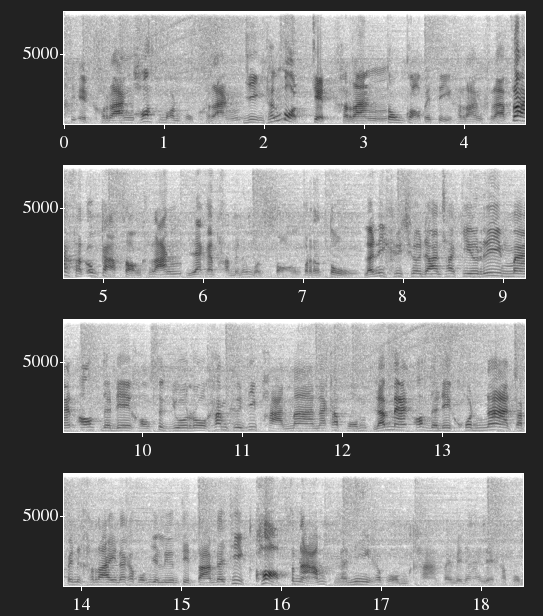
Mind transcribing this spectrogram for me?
51 ครั้งพอสบอล 6 ครั้ง ยิงทั้งหมด 7 ครั้ง ตรงกรอบไป 4 ครั้งครับ สร้างสรรค์โอกาส 2 ครั้ง และกระทำไปทั้งหมด 2 ประตู และนี่คือเชอร์ดานชากิรี่ Man of the Day ของศึกยูโรค่ำคืนที่ผ่านมานะครับผม และ Man of the Day คนหน้าจะเป็นใครนะครับผมอย่าลืมติดตามได้ที่ขอบสนาม และนี่ครับผมขาดไปไม่ได้เลยครับผม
